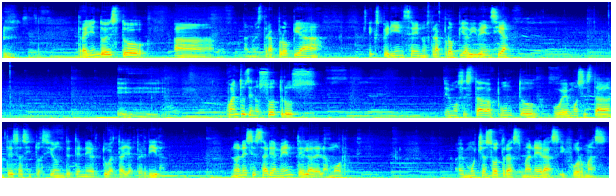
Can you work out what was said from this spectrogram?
Trayendo esto a, nuestra propia experiencia y nuestra propia vivencia, eh, ¿cuántos de nosotros hemos estado a punto o hemos estado ante esa situación de tener tu batalla perdida? No necesariamente la del amor. Hay muchas otras maneras y formas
